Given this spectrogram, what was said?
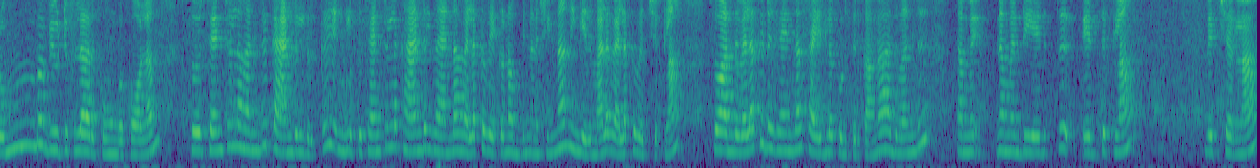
ரொம்ப பியூட்டிஃபுல்லாக இருக்கும் உங்கள் கோலம். ஸோ சென்டரில் வந்து கேண்டில் இருக்குது உங்களுக்கு சென்டரில் கேண்டில் வேண்டாம் விளக்கு வைக்கணும் அப்படின்னு நினச்சிங்கன்னா நீங்கள் இது மேலே விளக்கு வச்சுக்கலாம். ஸோ அந்த விளக்கு டிசைன் தான் சைடில் கொடுத்துருக்காங்க. அது வந்து நம்ம நம்ம இப்படி எடுத்து எடுத்துக்கலாம். வச்சிடலாம்.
